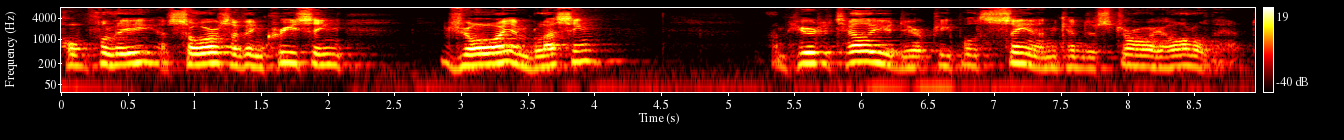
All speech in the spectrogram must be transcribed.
Hopefully, a source of increasing joy and blessing. I'm here to tell you, dear people, sin can destroy all of that.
